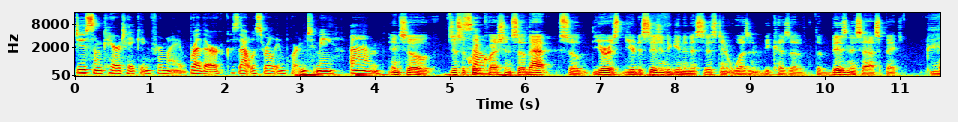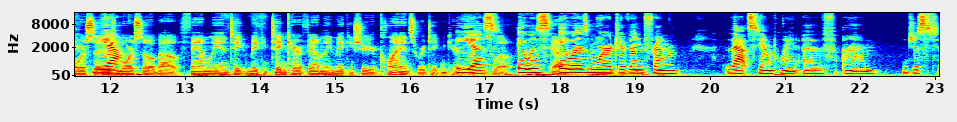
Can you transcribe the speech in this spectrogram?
do some caretaking for my brother because that was really important to me. Um, And so, just a quick So- question. So that, so your your decision to get an assistant wasn't because of the business aspect. More so, it was more so about family and take making taking care of family and making sure your clients were taken care of yes as well. it was Got it. was more driven from that standpoint of um, just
